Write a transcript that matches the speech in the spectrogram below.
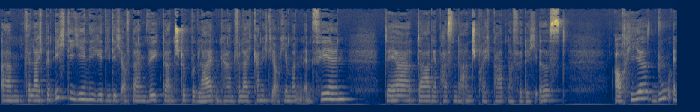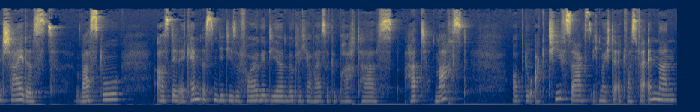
Ähm, vielleicht bin ich diejenige, die dich auf deinem Weg da ein Stück begleiten kann. Vielleicht kann ich dir auch jemanden empfehlen, der da der passende Ansprechpartner für dich ist. Auch hier, du entscheidest, was du aus den Erkenntnissen, die diese Folge dir möglicherweise gebracht hast, hat, machst ob du aktiv sagst, ich möchte etwas verändern,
